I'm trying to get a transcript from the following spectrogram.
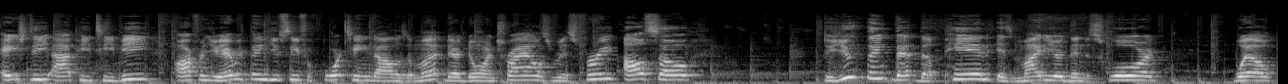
HD IPTV, offering you everything you see for $14 a month. They're doing trials risk-free. Also, do you think that the pen is mightier than the sword? Well,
